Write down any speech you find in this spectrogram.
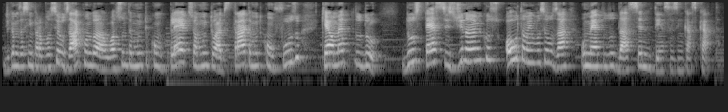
digamos assim, para você usar quando o assunto é muito complexo, é muito abstrato, é muito confuso, que é o método do, dos testes dinâmicos ou também você usar o método das sentenças em cascata.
